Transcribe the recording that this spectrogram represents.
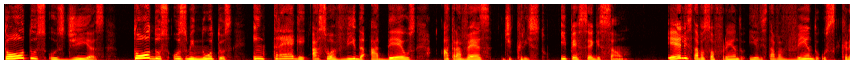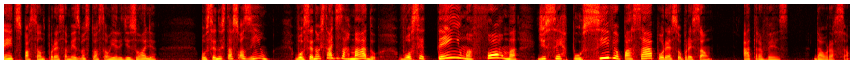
todos os dias, todos os minutos, entregue a sua vida a Deus através de Cristo. E perseguição. Ele estava sofrendo e ele estava vendo os crentes passando por essa mesma situação. E ele diz: Olha, você não está sozinho. Você não está desarmado. Você tem uma forma de ser possível passar por essa opressão através da oração.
